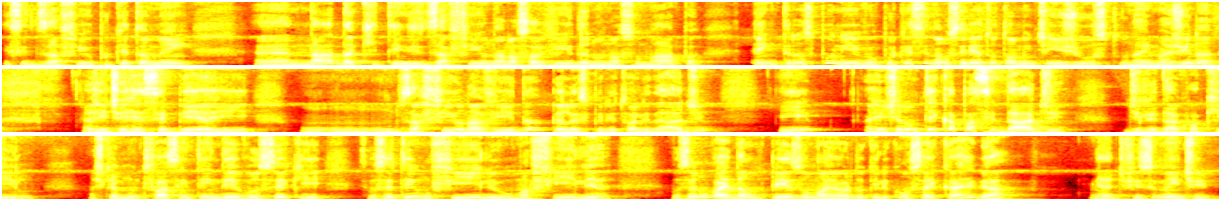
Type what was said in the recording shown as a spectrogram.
esse desafio, porque também é, nada que tem de desafio na nossa vida, no nosso mapa, é intransponível, porque senão seria totalmente injusto. Né? Imagina a gente receber aí um, um desafio na vida pela espiritualidade e a gente não ter capacidade de lidar com aquilo. Acho que é muito fácil entender. Você que, se você tem um filho, uma filha, você não vai dar um peso maior do que ele consegue carregar. Né? Dificilmente.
